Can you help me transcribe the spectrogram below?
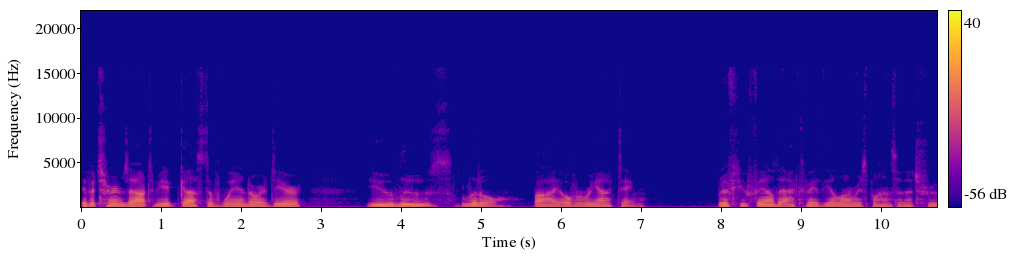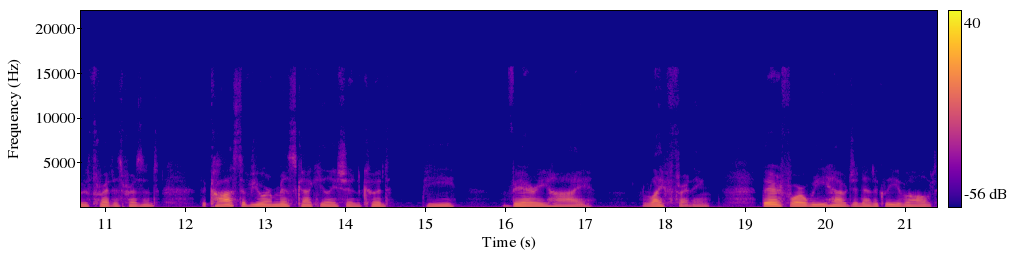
If it turns out to be a gust of wind or a deer, you lose little by overreacting. But if you fail to activate the alarm response and a true threat is present, the cost of your miscalculation could be very high, life threatening. Therefore, we have genetically evolved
